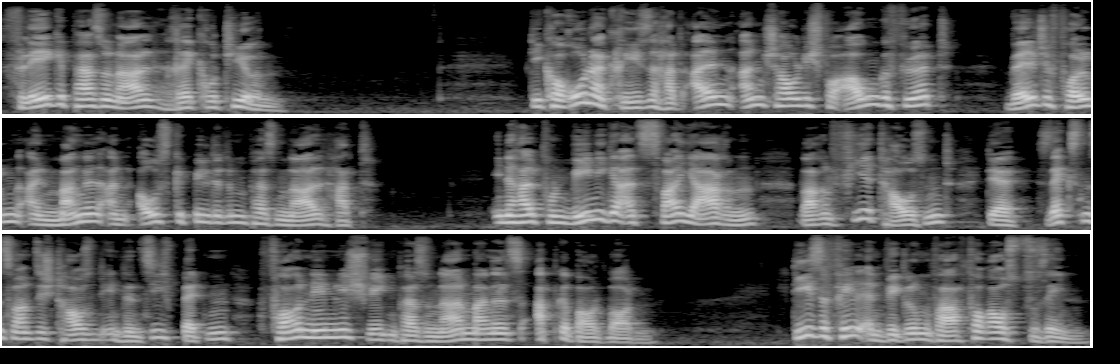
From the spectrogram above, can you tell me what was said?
Pflegepersonal rekrutieren. Die Corona-Krise hat allen anschaulich vor Augen geführt, welche Folgen ein Mangel an ausgebildetem Personal hat. Innerhalb von weniger als zwei Jahren waren 4000 der 26.000 Intensivbetten vornehmlich wegen Personalmangels abgebaut worden. Diese Fehlentwicklung war vorauszusehen.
